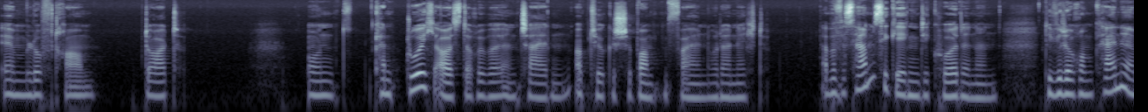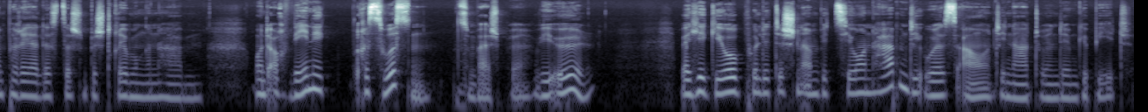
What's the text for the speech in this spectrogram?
im Luftraum dort und kann durchaus darüber entscheiden, ob türkische Bomben fallen oder nicht. Aber was haben sie gegen die Kurdinnen, die wiederum keine imperialistischen Bestrebungen haben und auch wenig Ressourcen, zum Beispiel wie Öl? Welche geopolitischen Ambitionen haben die USA und die NATO in dem Gebiet?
